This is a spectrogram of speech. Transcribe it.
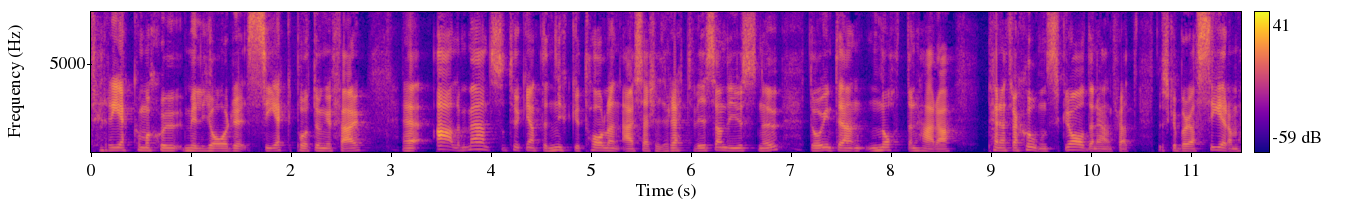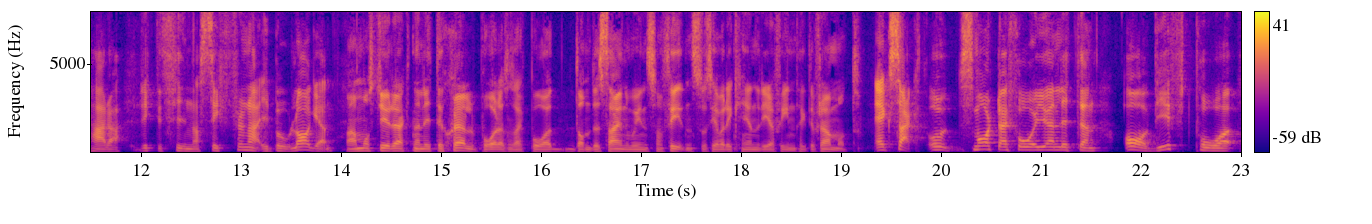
3,7 miljarder SEK på ett ungefär. Eh, allmänt så tycker jag inte nyckeltalen är särskilt rättvisande just nu. Du har inte nått den här penetrationsgraden än för att du ska börja se de här riktigt fina siffrorna i bolagen. Man måste ju räkna lite själv på det, som sagt, på de design wins som finns och se vad det kan generera för intäkter framåt. Exakt, och SmartEye får ju en liten avgift på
